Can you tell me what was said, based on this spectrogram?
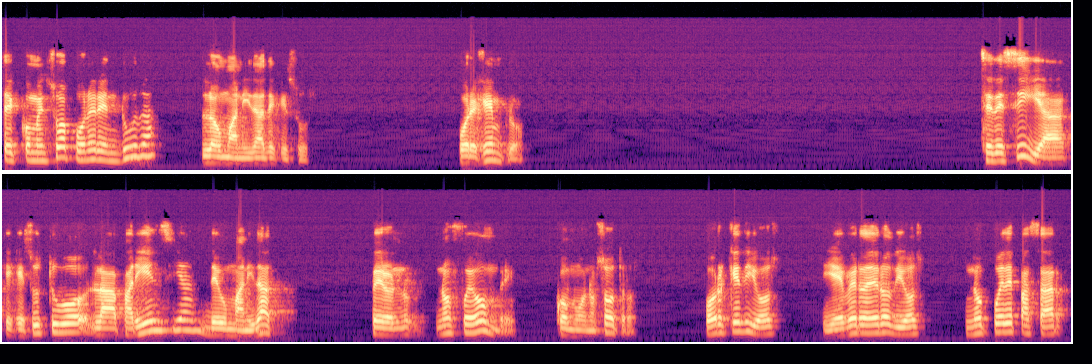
se comenzó a poner en duda la humanidad de Jesús. Por ejemplo, se decía que Jesús tuvo la apariencia de humanidad, pero no, fue hombre como nosotros, porque Dios, si es verdadero Dios, no puede pasar,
